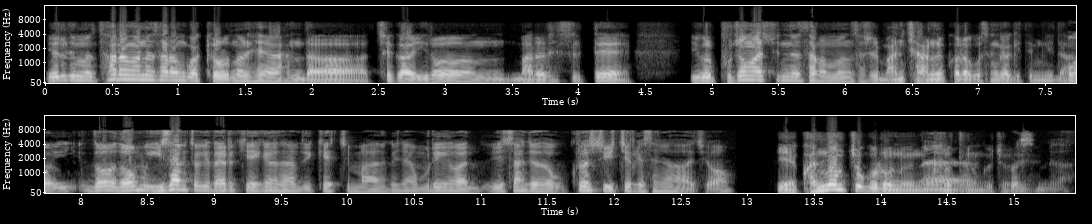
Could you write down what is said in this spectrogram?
예를 들면 사랑하는 사람과 결혼을 해야 한다. 제가 이런 말을 했을 때 이걸 부정할 수 있는 사람은 사실 많지 않을 거라고 생각이 됩니다. 뭐, 너 너무 이상적이다 이렇게 얘기하는 사람도 있겠지만 그냥 우리가 일상적으로 그럴 수 있지 이렇게 생각하죠. 예, 관념적으로는 네, 그렇다는 거죠. 그렇습니다.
